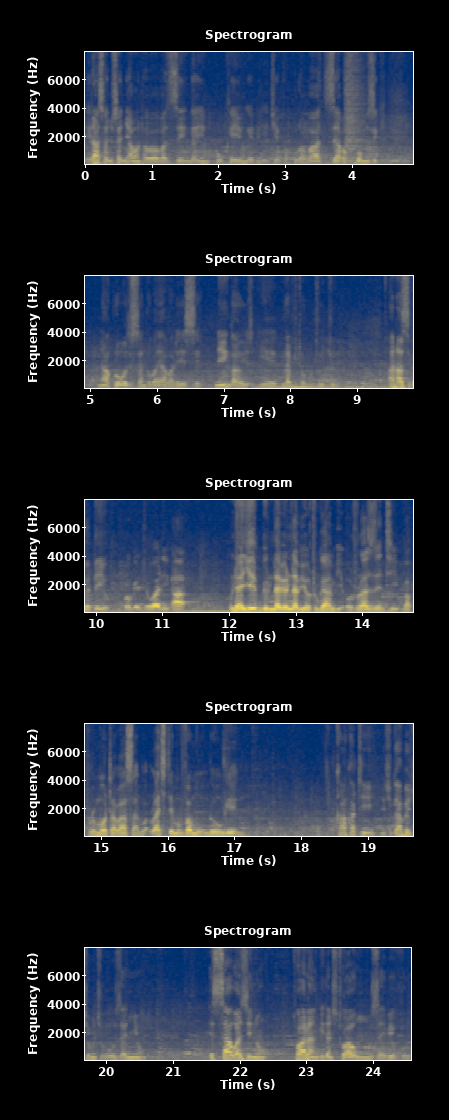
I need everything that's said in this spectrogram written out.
Era asanyusa nnyo abantu ababa bazze nga enkuuka eyo ngaekyepukulu abazze abakuba omuziki nakulowoozesa nti oba yabaleese naye nga ye gravity omutujju. Tewali ah, naye byonna byonna byotugambye otulaze nti bapromota basalwa lwaki temuva mu ndongo eno? Kaakati ekigambo ekyo mukibuuza nnyo essaawa zino twalangira nti twawummuza ebivulu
